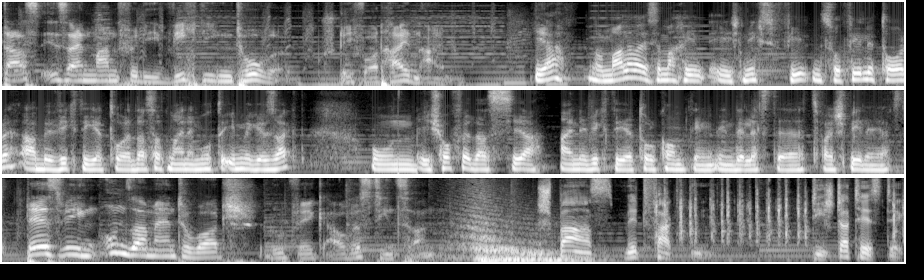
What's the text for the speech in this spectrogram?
das ist ein Mann für die wichtigen Tore. Stichwort Heidenheim. Ja, normalerweise mache ich nicht viel, so viele Tore, aber wichtige Tore. Das hat meine Mutter immer gesagt. Und ich hoffe, dass ja eine wichtige Tor kommt in, in den letzten zwei Spielen jetzt. Deswegen unser Man to Watch, Ludwig Augustinsson. Spaß mit Fakten. Die Statistik.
